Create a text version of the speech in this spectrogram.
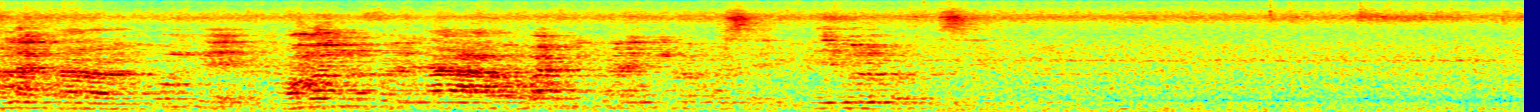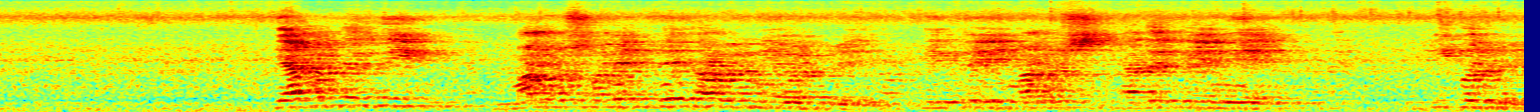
আল্লাহ তারা হুকুমকে অমান্য করে তারা আবার ওয়ার্কিং করে কি করতেছে? এইগুলো করতেছে। কেমতের দিন মানুষ অনেক নেতা নিয়ে উঠবে, কিন্তু এই মানুষ তাদেরকে নিয়ে কি করবে?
